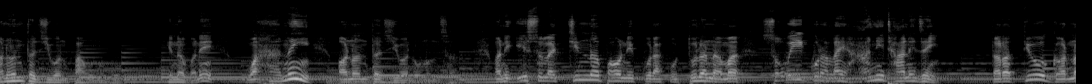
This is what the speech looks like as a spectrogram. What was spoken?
अनन्त जीवन पाउनु हो किनभने उहाँ नै अनन्त जीवन हुनुहुन्छ। अनि यसुलाई चिन्न पाउने कुराको तुलनामा सबै कुरालाई हानि ठाने झैँ तर त्यो गर्न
